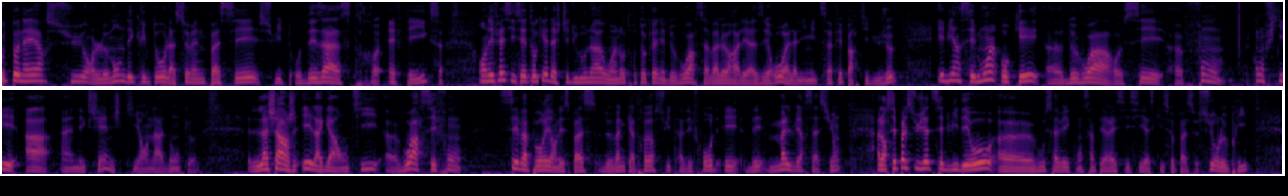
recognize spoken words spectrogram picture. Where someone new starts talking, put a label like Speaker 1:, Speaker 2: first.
Speaker 1: Coup de tonnerre sur le monde des cryptos la semaine passée suite au désastre FTX. En effet, si c'est ok d'acheter du Luna ou un autre token et de voir sa valeur aller à zéro, à la limite ça fait partie du jeu, eh bien c'est moins ok euh, de voir ces euh, fonds confiés à un exchange qui en a donc euh, la charge et la garantie, voir ces fonds s'évaporer en l'espace de 24 heures suite à des fraudes et des malversations. Alors c'est pas le sujet de cette vidéo, vous savez qu'on s'intéresse ici à ce qui se passe sur le prix.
